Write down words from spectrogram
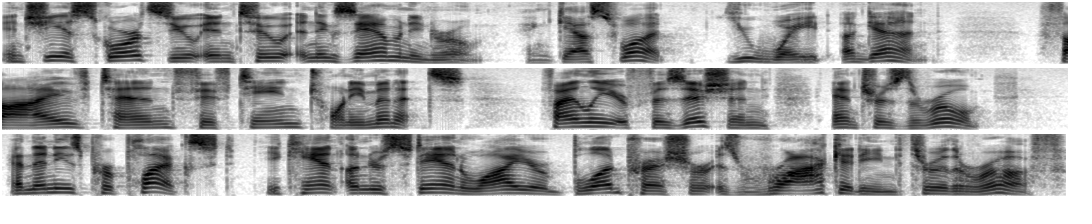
and she escorts you into an examining room. And guess what? You wait again 5, 10, 15, 20 minutes. Finally, your physician enters the room. And then he's perplexed. He can't understand why your blood pressure is rocketing through the roof.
